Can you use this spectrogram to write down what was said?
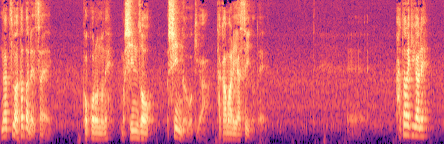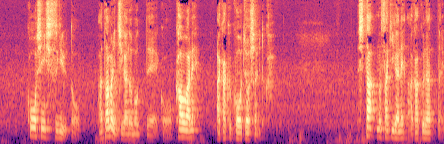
夏はただでさえ心のねまあ心臓心の動きが高まりやすいので、えー、働きがね更新しすぎると頭に血が上ってこう顔がね赤く紅潮したりとか舌の先がね赤くなったり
